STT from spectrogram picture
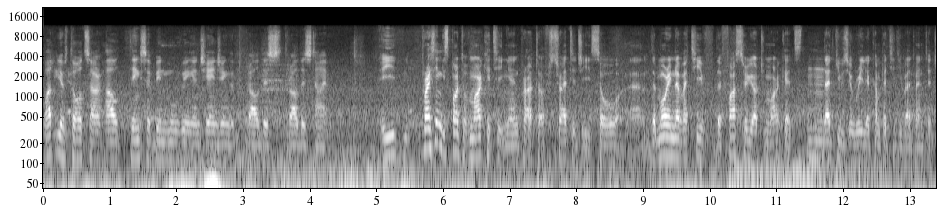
what your thoughts are, how things have been moving and changing throughout this throughout this time. It, pricing is part of marketing and part of strategy. So uh, the more innovative, the faster you are to market, mm -hmm. that gives you really a competitive advantage.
